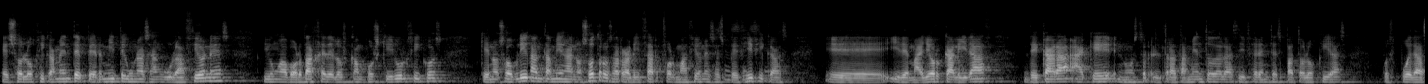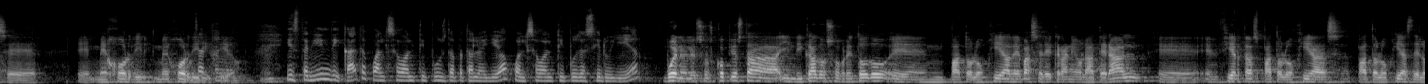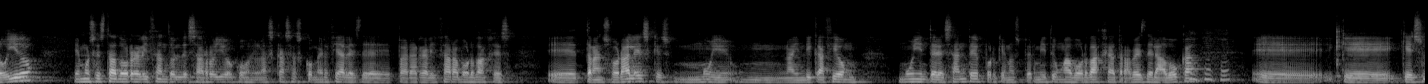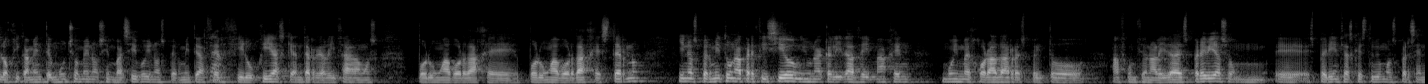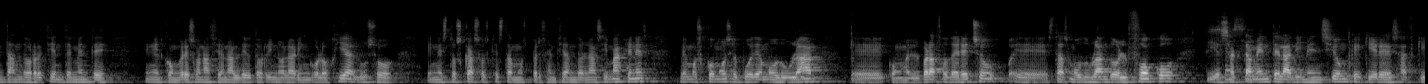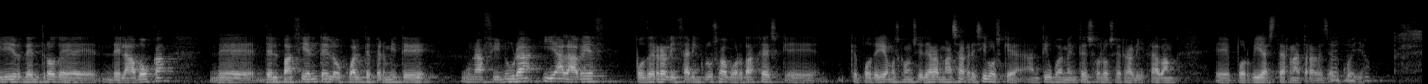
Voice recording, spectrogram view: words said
Eso, lógicamente, permite unas angulaciones y un abordaje de los campos quirúrgicos que nos obligan también a nosotros a realizar formaciones específicas eh, y de mayor calidad de cara a que nuestro, el tratamiento de las diferentes patologías pues, pueda ser eh, mejor, mejor dirigido. ¿Y estaría indicado cuál sea el tipo de patología, cuál sea el tipo de cirugía? Bueno, el esoscopio está indicado sobre todo en patología de base de cráneo lateral, eh, en ciertas patologías, patologías del oído, Hemos estado realizando el desarrollo con las casas comerciales para realizar abordajes eh, transorales, que es muy, una indicación muy interesante porque nos permite un abordaje a través de la boca, eh, que, es lógicamente mucho menos invasivo y nos permite hacer cirugías que antes realizábamos por un, abordaje, por un abordaje externo y nos permite una precisión y una calidad de imagen muy mejorada respecto a funcionalidades previas. Son eh, experiencias que estuvimos presentando recientemente en el Congreso Nacional de Otorrinolaringología, el uso en estos casos que estamos presenciando en las imágenes. Vemos cómo se puede modular eh, con el brazo derecho, eh, estás modulando el foco y exactamente la dimensión que quieres adquirir dentro de, la boca del paciente, lo cual te permite una finura y a la vez poder realizar incluso abordajes que, podríamos considerar más agresivos que antiguamente solo se realizaban eh, por vía externa a través del cuello.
